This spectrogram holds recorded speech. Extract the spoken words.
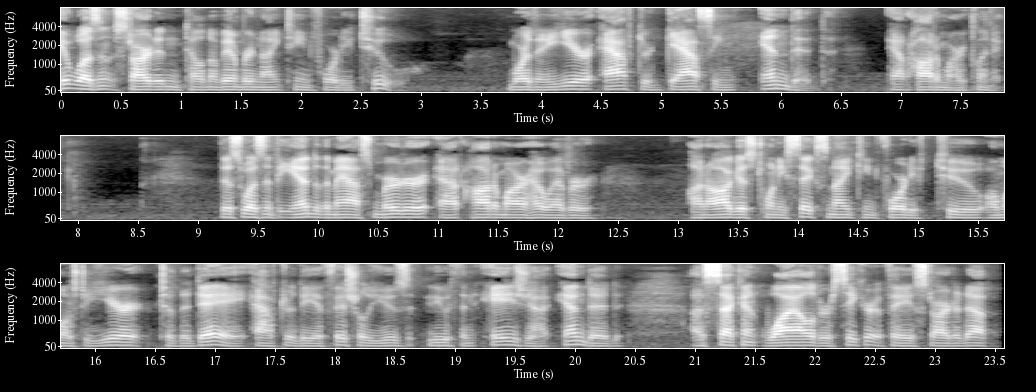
it wasn't started until November 1942 more than a year after gassing ended at Hadamar Clinic. This wasn't the end of the mass murder at Hadamar, however. On August 26, 1942, almost a year to the day after the official euthanasia ended, a second wild or secret phase started up.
